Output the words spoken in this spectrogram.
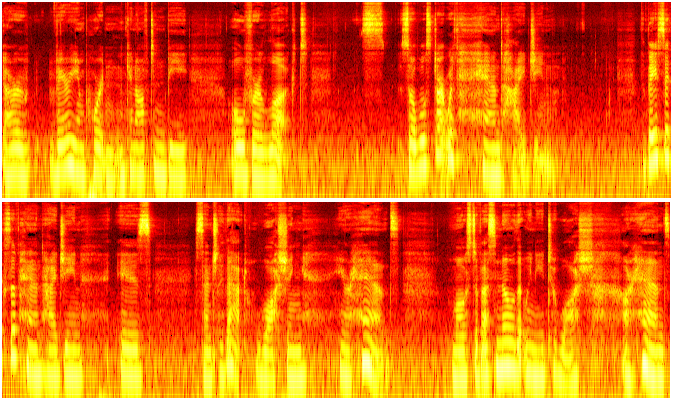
are very important and can often be overlooked. So, we'll start with hand hygiene. The basics of hand hygiene is essentially that washing your hands. Most of us know that we need to wash our hands.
